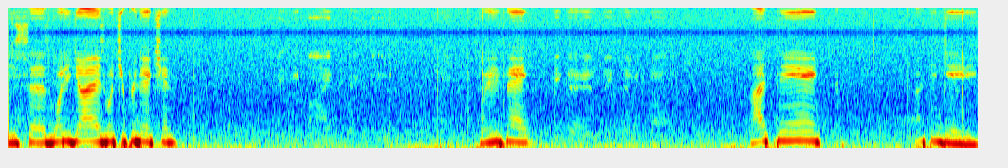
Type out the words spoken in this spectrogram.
He says, "What do you guys? What's your prediction? What do you think?" I think, I think 80.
